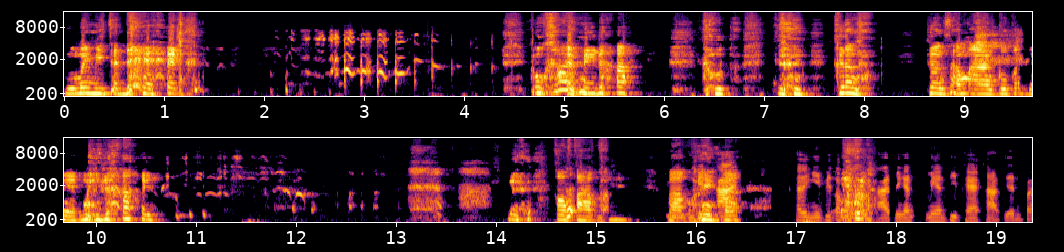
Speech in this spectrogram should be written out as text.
กูไม่มีจะแดก กูขายไม่ได้กูเครื่องเครื่องสำอางกูก็แดกไม่ได้เขาฝากไว้ฝากไว้ปิดท้ายนะถ้าอย่างนี้พี่ต้องปิดท้ายไม่งั้นไม่งั้นพี่แพ้ขาดเกินไป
